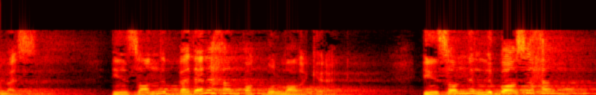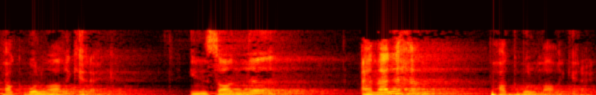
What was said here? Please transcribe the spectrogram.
emas. Insonni badani ham pok bo'lmog'i kerak. Insonni libosi ham pok bo'lmog'i kerak. Insonni amali ham pok bo'lmog'i kerak.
